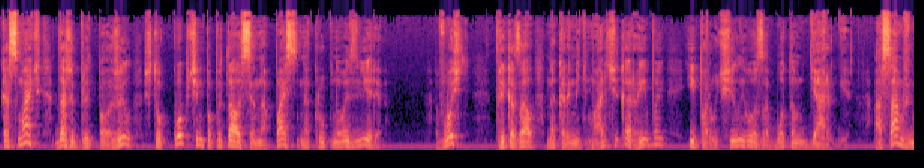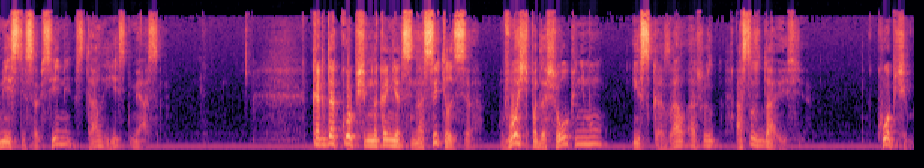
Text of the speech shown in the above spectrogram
Космач даже предположил, что Копчин попытался напасть на крупного зверя. Вождь приказал накормить мальчика рыбой и поручил его заботам Дярги, а сам вместе со всеми стал есть мясо. Когда Копчим наконец насытился, вождь подошел к нему и сказал осуждающе. Копчим,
